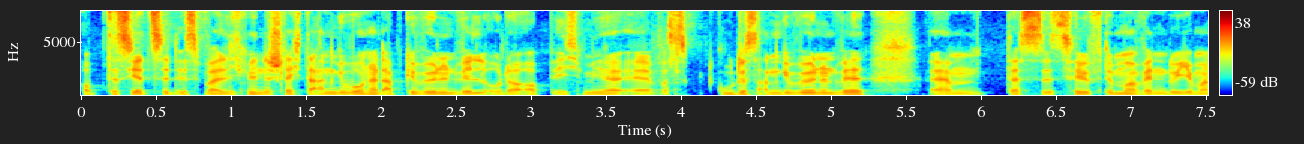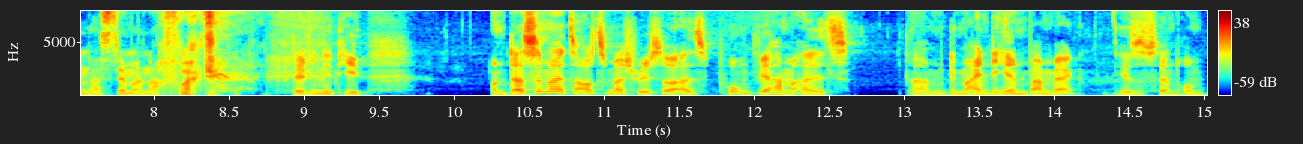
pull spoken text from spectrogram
Ob das jetzt ist, weil ich mir eine schlechte Angewohnheit abgewöhnen will oder ob ich mir äh, was Gutes angewöhnen will, ähm, das ist, hilft immer, wenn du jemanden hast, der mal nachfragt. Definitiv. Und das sind wir jetzt auch zum Beispiel so als Punkt. Wir haben als ähm, Gemeinde hier in Bamberg, Jesuszentrum,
